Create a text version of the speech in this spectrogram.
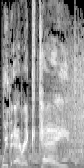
with Eric Kay.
